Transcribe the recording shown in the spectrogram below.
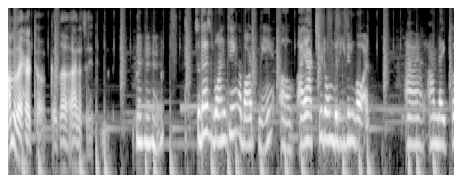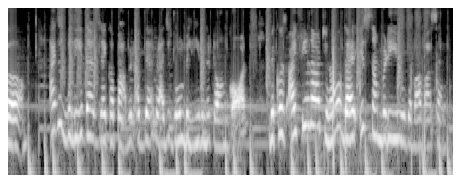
I'm gonna let her talk because uh, I don't say it. Mm-hmm. So there's one thing about me. Um, I actually don't believe in God and i'm like uh, i just believe there's like a power up there but i just don't believe in the term god. Because i feel that you know there is somebody who's above us and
